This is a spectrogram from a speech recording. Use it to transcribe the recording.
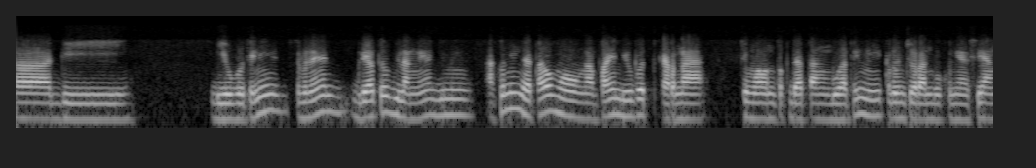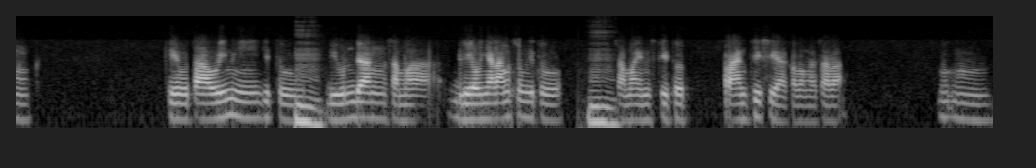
eh, di di Ubud ini sebenarnya beliau tuh bilangnya gini, aku nih nggak tahu mau ngapain di Ubud karena cuma untuk datang buat ini peluncuran bukunya siang Kyo tahu ini gitu Hmm. diundang sama beliaunya langsung gitu Hmm. sama Institut Prancis ya kalau nggak salah. Mm-mm.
